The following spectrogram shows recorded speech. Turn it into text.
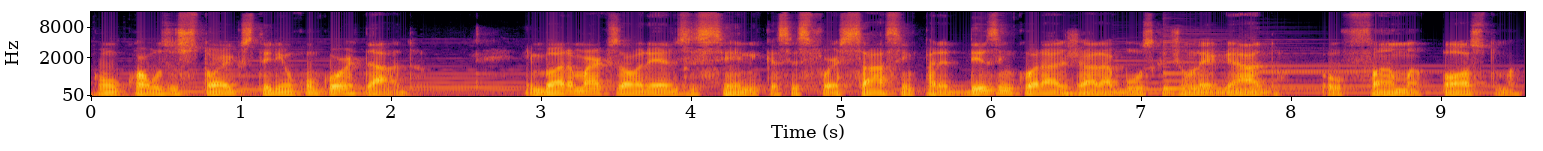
com o qual os estoicos teriam concordado. Embora Marcos Aurélio e Sêneca se esforçassem para desencorajar a busca de um legado ou fama póstuma,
